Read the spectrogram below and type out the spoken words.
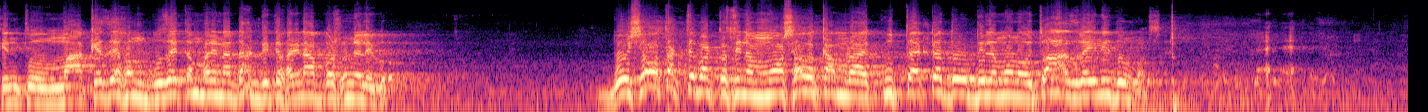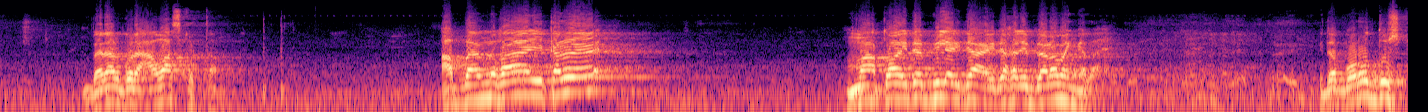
কিন্তু মাকে যখন বুঝাইতাম পারি না, ডাক দিতে পারি না, আব্বা শুনে লেব বৈশাও থাকতে পারতেছি না, মশাও কামড়ায়, কুত্তা একটা দৌড় দিলে মনে হইতো আজরাইলি দৌড় মারছে। বেড়ার পরে আওয়াজ করতাম। আব্বা এমনি ভাই মা কয়, এটা বিলাই দেয় এটা খালি বেড়া ভাঙ্গেলায় এটা বড় দুষ্ট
